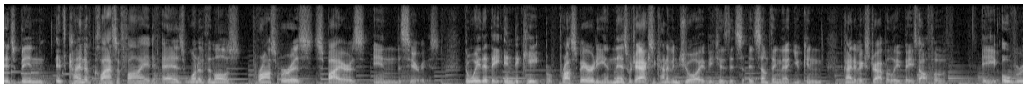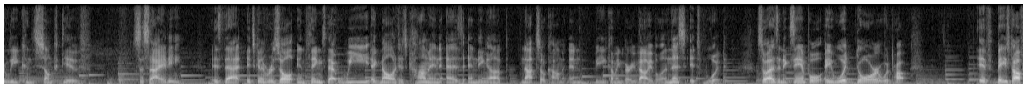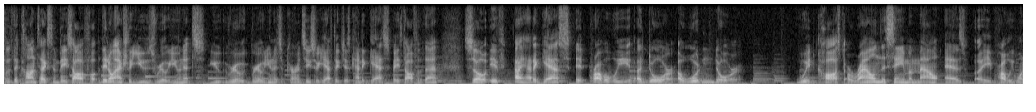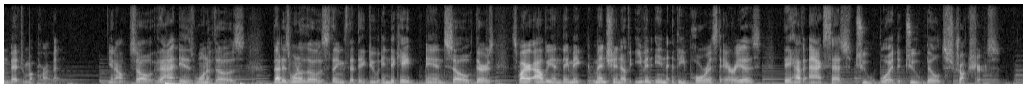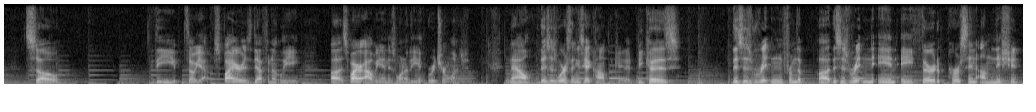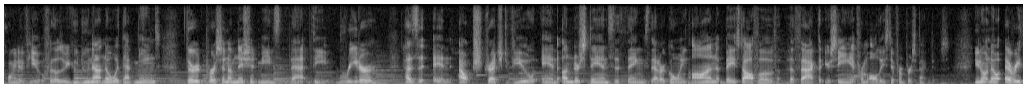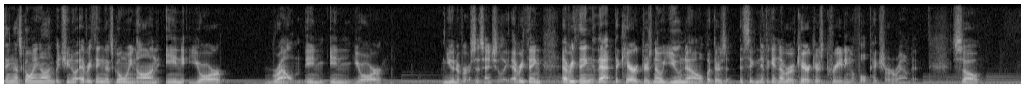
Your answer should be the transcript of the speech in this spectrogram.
it's been it's kind of classified as one of the most prosperous spires in the series. The way that they indicate prosperity in this, which I actually kind of enjoy because it's it's something that you can kind of extrapolate based off of a overly consumptive society is that it's going to result in things that we acknowledge as common as ending up not so common and becoming very valuable. In this, it's wood. So as an example, a wood door would probably if based off of the context and based off of, they don't actually use real units you, real, real units of currency so you have to just kind of guess based off of that. So if i had a guess it probably a door a wooden door would cost around the same amount as a probably one bedroom apartment you know? So that is one of those that is one of those things that they do indicate and so there's spire albion they make mention of even in the poorest areas they have access to wood to build structures. So the so yeah, Spire is definitely uh, Spire Albion is one of the richer ones. Now this is where things get complicated because this is written from the uh, this is written in a third person omniscient point of view. For those of you who do not know what that means, third person omniscient means that the reader has an outstretched view and understands the things that are going on based off of the fact that you're seeing it from all these different perspectives. You don't know everything that's going on, but you know everything that's going on in your realm, in in your universe essentially. Everything everything that the characters know, you know, but there's a significant number of characters creating a full picture around it. So,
